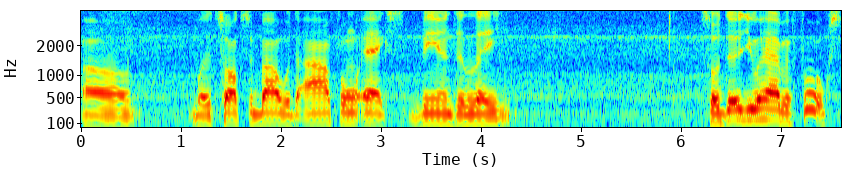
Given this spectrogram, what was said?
Uh, what it talks about with the iPhone X being delayed. So there you have it, folks.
